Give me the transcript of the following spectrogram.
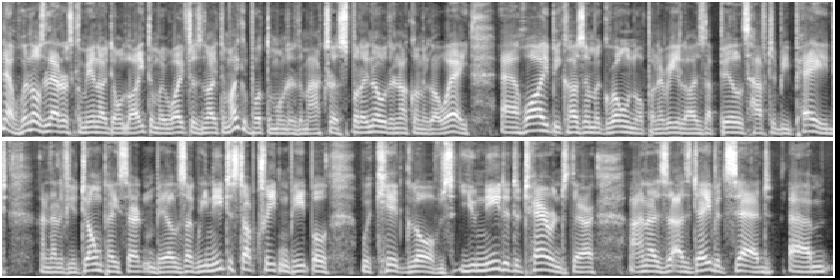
now, when those letters come in, I don't like them. My wife doesn't like them. I could put them under the mattress, but I know they're not going to go away. Uh, why? Because I'm a grown up and I realise that bills have to be paid, and that if you don't pay certain bills, like we need to stop treating people with kid gloves. You need a deterrent there, and as as David said, um,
